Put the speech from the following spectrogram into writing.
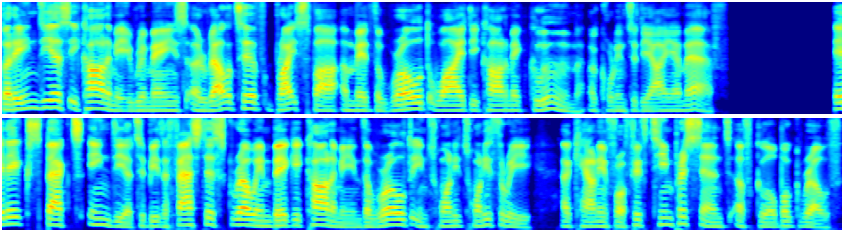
But India's economy remains a relative bright spot amid the worldwide economic gloom, according to the IMF. It expects India to be the fastest growing big economy in the world in 2023, accounting for 15% of global growth.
